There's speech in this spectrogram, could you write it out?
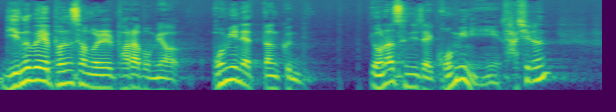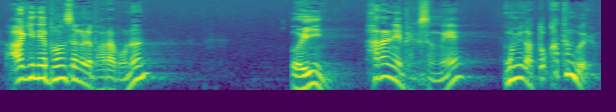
니느웨 번성을 바라보며 고민했던 그 요나 선지자의 고민이 사실은 악인의 번성을 바라보는 의인 하나님의 백성의 고민과 똑같은 거예요.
